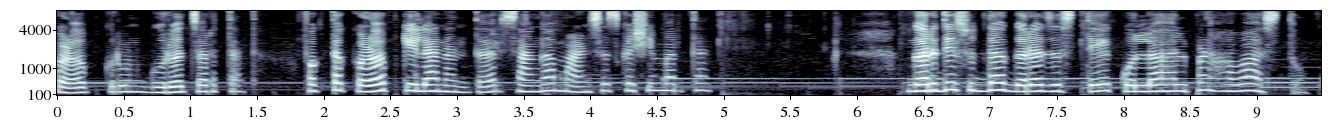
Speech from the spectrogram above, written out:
कळप करून गुरं चरतात. फक्त कळप केल्यानंतर सांगा माणसंच कशी मरतात? गर्दीसुद्धा गरज असते कोल्हाहल पण हवा असतो.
